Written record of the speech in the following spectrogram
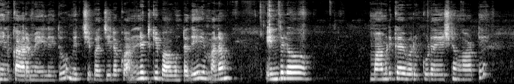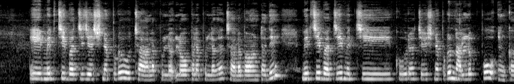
నేను కారం వేయలేదు మిర్చి బజ్జీలకు అన్నిటికీ బాగుంటుంది. మనం ఇందులో మామిడికాయ వరకు కూడా వేసినాం కాబట్టి ఈ మిర్చి బజ్జీ చేసినప్పుడు చాలా పుల్ల లోపల పుల్లగా చాలా బాగుంటుంది. మిర్చి బజ్జీ మిర్చి కూర చేసినప్పుడు నల్లుప్పు ఇంకా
